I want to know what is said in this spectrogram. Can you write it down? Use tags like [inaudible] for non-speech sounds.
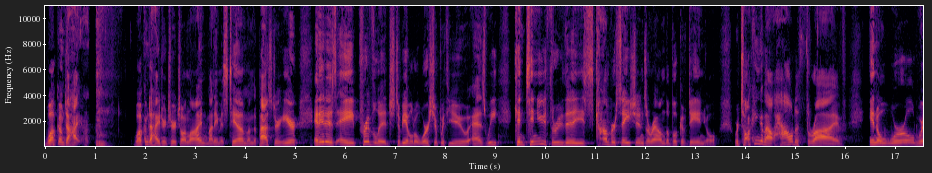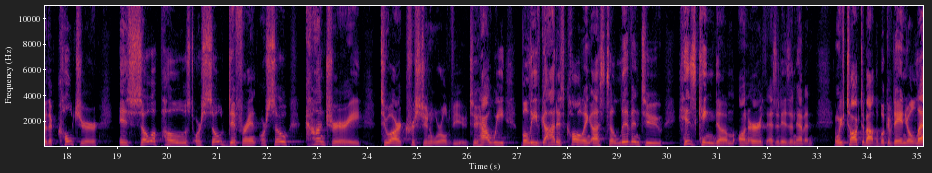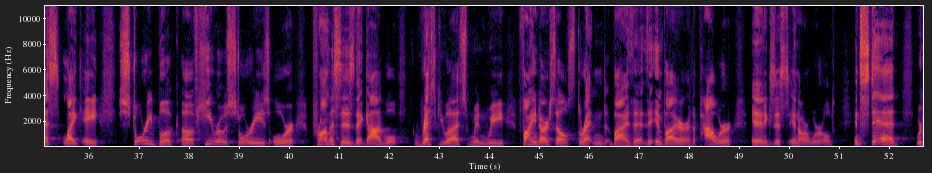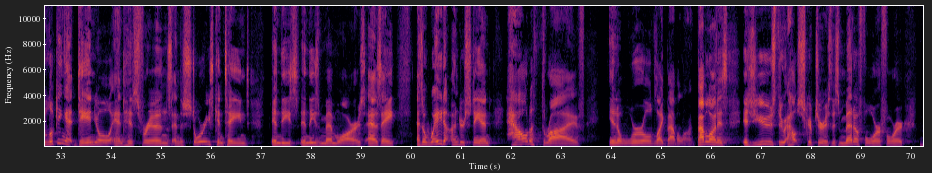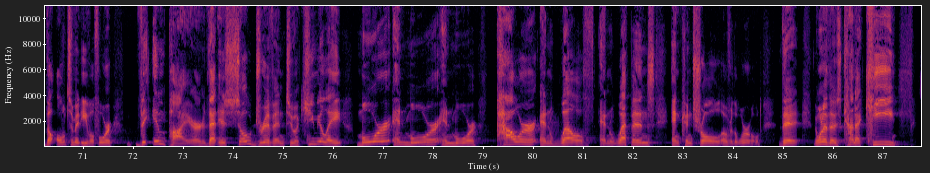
Welcome to Hy- [clears throat] Welcome to Hydrant Church Online. My name is Tim. I'm the pastor here, and it is a privilege to be able to worship with you as we continue through these conversations around the book of Daniel. We're talking about how to thrive in a world where the culture is so opposed or so different or so contrary to our Christian worldview, to how we believe God is calling us to live into his kingdom on earth as it is in heaven. And we've talked about the book of Daniel less like a storybook of heroes' stories or promises that God will rescue us when we find ourselves threatened by the, the empire or the power that exists in our world. Instead, we're looking at Daniel and his friends and the stories contained in these, in these memoirs as a, as a way to understand how to thrive in a world like Babylon. Babylon is, is used throughout Scripture as this metaphor for the ultimate evil, for the empire that is so driven to accumulate more and more and more power and wealth and weapons and control over the world. The, one of those kind of key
